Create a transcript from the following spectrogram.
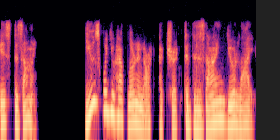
is design. Use what you have learned in architecture to design your life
